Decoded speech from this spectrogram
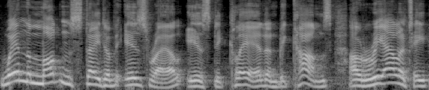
when the modern state of Israel is declared and becomes a reality,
